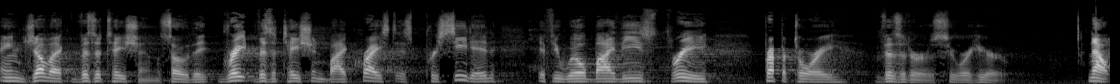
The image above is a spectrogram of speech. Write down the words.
angelic visitations. So the great visitation by Christ is preceded, if you will, by these three preparatory visitors who are here. Now,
